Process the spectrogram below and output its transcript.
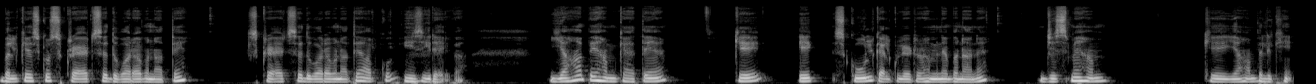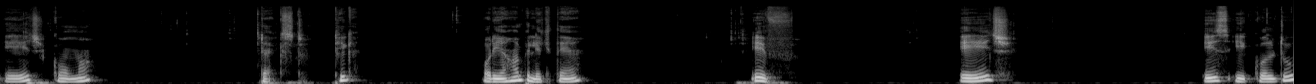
बल्कि इसको स्क्रैच से दोबारा बनाते हैं। स्क्रैच से दोबारा बनाते हैं, आपको इजी रहेगा। यहाँ पे हम कहते हैं कि एक स्कूल कैलकुलेटर हमने बनाना है, जिसमें हम कि यहाँ पे लिखें एज कोमा टेक्स्ट ठीक है? और यहाँ पे लिखते हैं if age is equal to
